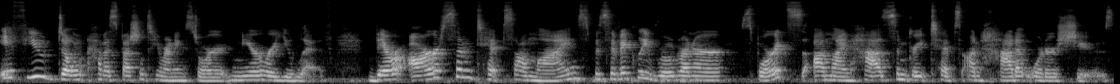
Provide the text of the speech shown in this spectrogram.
if you don't have a specialty running store near where you live, there are some tips online, specifically Roadrunner Sports online has some great tips on how to order shoes.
